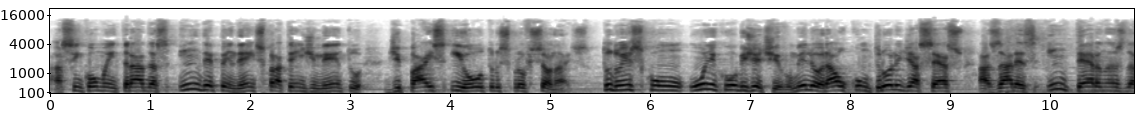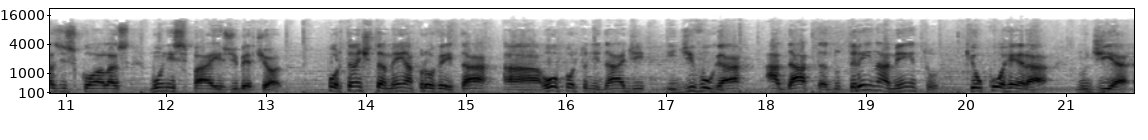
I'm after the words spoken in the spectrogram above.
assim como entradas independentes para atendimento de pais e outros profissionais. Tudo isso com um único objetivo: melhorar o controle de acesso às áreas internas das escolas municipais de Bertioga. Importante também aproveitar a oportunidade e divulgar a data do treinamento que ocorrerá no dia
